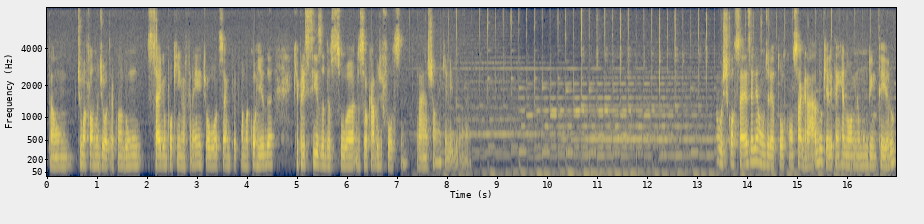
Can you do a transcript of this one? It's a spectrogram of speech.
Então, de uma forma ou de outra, quando um segue um pouquinho à frente ou o outro segue é uma corrida que precisa da sua, do seu cabo de força para achar um equilíbrio, né? O Scorsese ele é um diretor consagrado, que ele tem renome no mundo inteiro,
